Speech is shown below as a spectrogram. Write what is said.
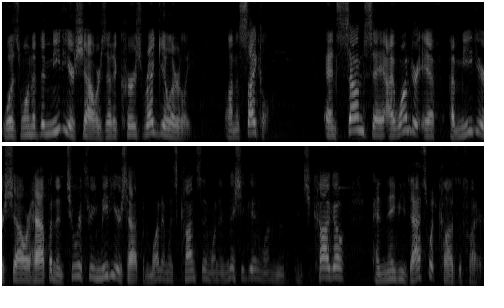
was one of the meteor showers that occurs regularly on a cycle. And some say, I wonder if a meteor shower happened and two or three meteors happened, one in Wisconsin, one in Michigan, one in Chicago, and maybe that's what caused the fire.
